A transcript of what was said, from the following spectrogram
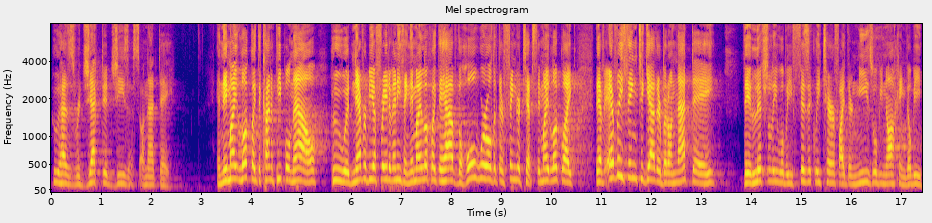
who has rejected Jesus on that day. And they might look like the kind of people now who would never be afraid of anything. They might look like they have the whole world at their fingertips. They might look like they have everything together, but on that day, they literally will be physically terrified. Their knees will be knocking. They'll be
